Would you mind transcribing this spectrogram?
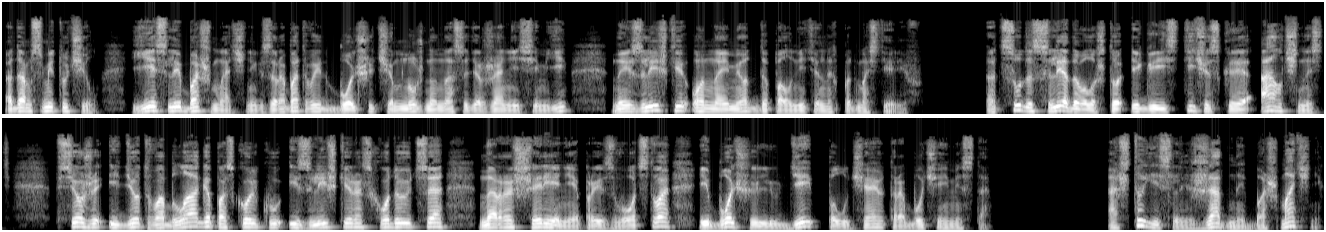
Адам Смит учил, если башмачник зарабатывает больше, чем нужно на содержание семьи, на излишки он наймет дополнительных подмастерьев. Отсюда следовало, что эгоистическая алчность все же идет во благо, поскольку излишки расходуются на расширение производства и больше людей получают рабочие места. А что если жадный башмачник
